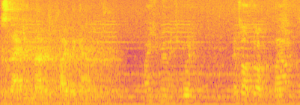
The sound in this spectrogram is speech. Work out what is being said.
Stay in the moment, play the game. Range movement's good. That's all I thought I could play on.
